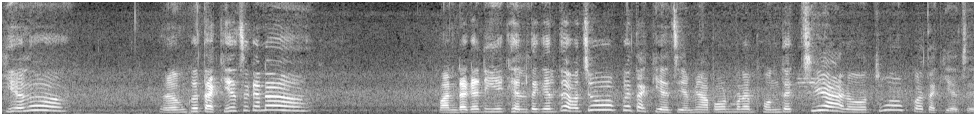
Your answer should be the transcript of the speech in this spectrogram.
কি হলো ওরম করে তাকিয়ে আছে কেন? পান্ডাকে নিয়ে খেলতে খেলতে আবার চুপ করে তাকিয়ে আছি। আমি আপন মানে ফোন দেখছি আর ও চুপ করে তাকিয়ে আছে।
